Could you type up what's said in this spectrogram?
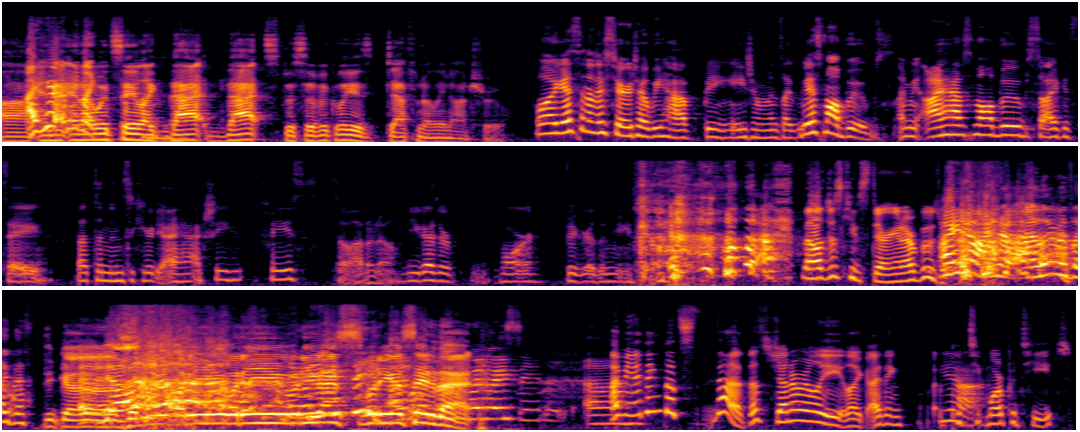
Uh, I and, hear, I, and I would say like that that specifically is definitely not true. Well, I guess another stereotype we have being Asian women is like we have small boobs. I mean, I have small boobs, so I could say that's an insecurity I actually face. So I don't know. You guys are more bigger than me. So. Mel just keeps staring at our boobs. I know, I know. I live with like this. Uh, what, do you, what do you what do you guys what do you guys say to that? What do I mean, I think that's yeah, that's generally like I think Yeah. petite, more petite,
